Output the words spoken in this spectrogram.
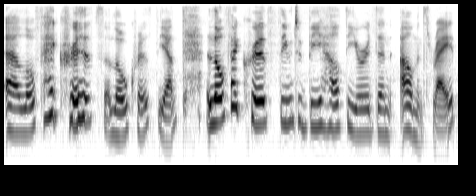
uh, low fat crisps, low crisp, yeah, low fat crisps seem to be healthier than almonds, right?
